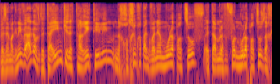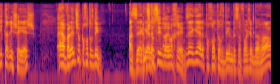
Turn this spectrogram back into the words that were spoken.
וזה מגניב ואגב זה טעים כי זה טרי טרי הם חותכים לך את העגבניה מול הפרצוף את המלפפון מול הפרצוף זה הכי טרי שיש אבל אין שם פחות עובדים אז זה הם הגיעו פשוט לפ- עושים דברים אחרים. זה הגיע לפחות עובדים בסופו של דבר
